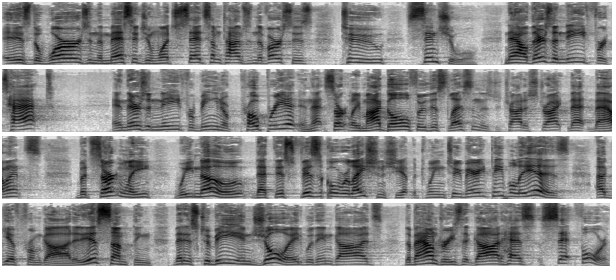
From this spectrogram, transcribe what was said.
Is the words and the message and what's said sometimes in the verses too sensual? Now, there's a need for tact and there's a need for being appropriate, and that's certainly my goal through this lesson is to try to strike that balance. But certainly, we know that this physical relationship between two married people is a gift from God. It is something that is to be enjoyed within God's the boundaries that God has set forth.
